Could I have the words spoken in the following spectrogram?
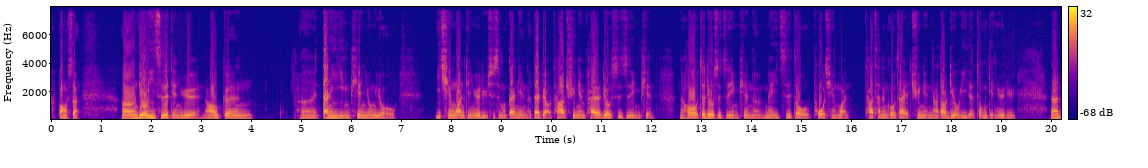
帮我算。嗯、呃，六亿次的点阅，然后跟呃单一影片拥有一千万点阅率是什么概念呢？代表他去年拍了六十支影片，然后这六十支影片呢，每一支都破千万，他才能够在去年拿到六亿的总点阅率。那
